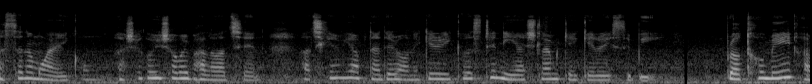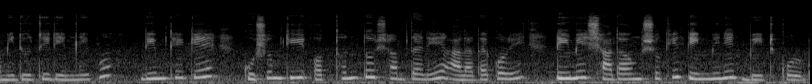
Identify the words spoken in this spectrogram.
আসসালামু আলাইকুম। আশা করি সবাই ভালো আছেন। আজকে আমি আপনাদের অনেকের রিকোয়েস্টে নিয়ে আসলাম কেকের রেসিপি প্রথমে আমি দুটি ডিম নেব। ডিম থেকে কুসুমটি অত্যন্ত সাবধানে আলাদা করে ডিমের সাদা অংশকে তিন মিনিট বিট করব।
